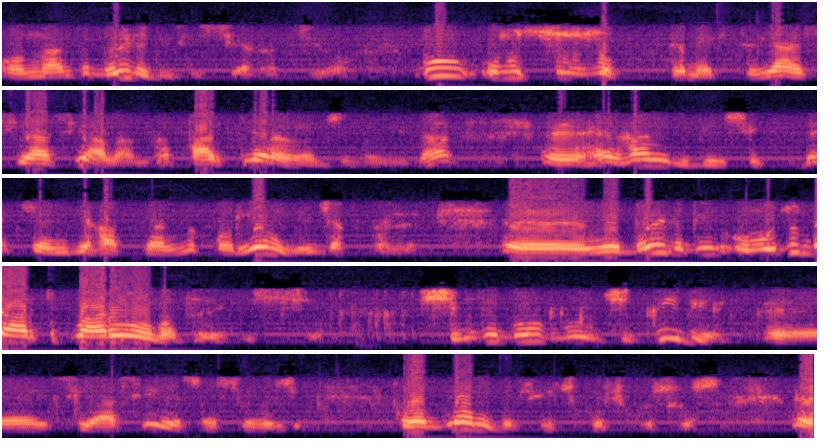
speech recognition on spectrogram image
Onlarda böyle bir his yaratıyor. Bu umutsuzluk demektir. Yani siyasi alanda partiler aracılığıyla e, herhangi bir şekilde kendi haklarını koruyamayacakları e, ve böyle bir umudun da artık var olmadığı hissi. Şimdi bu, bu ciddi bir e, siyasi ve sosyolojik problemdir hiç kuşkusuz. E,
